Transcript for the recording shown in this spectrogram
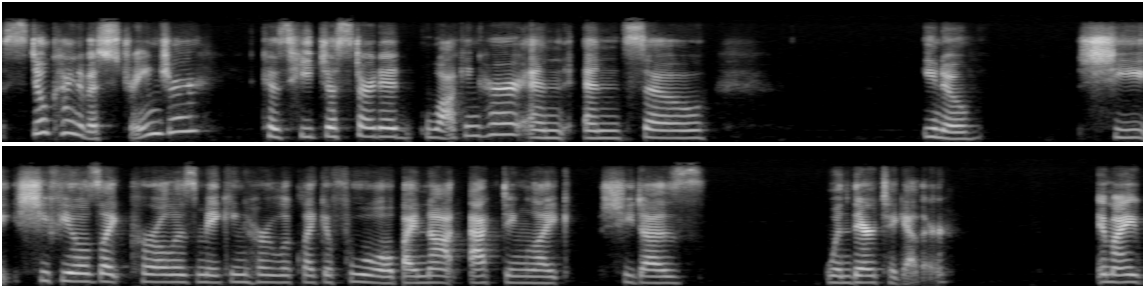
still kind of a stranger because he just started walking her. And and so you know she she feels like pearl is making her look like a fool by not acting like she does when they're together am i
